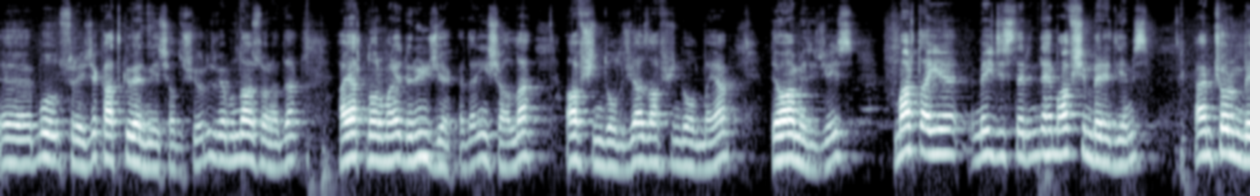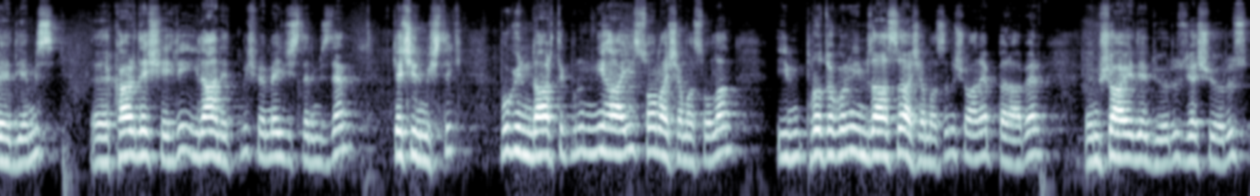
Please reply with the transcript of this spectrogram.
e, bu sürece katkı vermeye çalışıyoruz ve bundan sonra da hayat normale dönünceye kadar inşallah Afşin'de olacağız. Afşin'de olmaya devam edeceğiz. Mart ayı meclislerinde hem Afşin Belediye'miz hem Çorum Belediye'miz kardeş şehri ilan etmiş ve meclislerimizden geçirmiştik. Bugün de artık bunun nihai son aşaması olan protokolün imzası aşamasını şu an hep beraber e, müşahede ediyoruz, yaşıyoruz.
